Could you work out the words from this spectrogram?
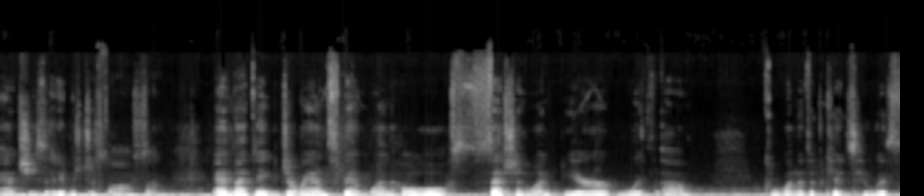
and she said it was just awesome. And I think Joanne spent one whole session one year with um, one of the kids who was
